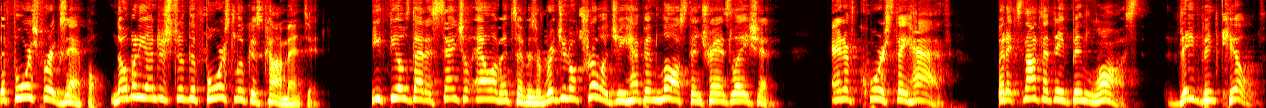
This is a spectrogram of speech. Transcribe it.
The Force, for example. Nobody understood the Force, Lucas commented. He feels that essential elements of his original trilogy have been lost in translation. And of course they have. But it's not that they've been lost, they've been killed.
